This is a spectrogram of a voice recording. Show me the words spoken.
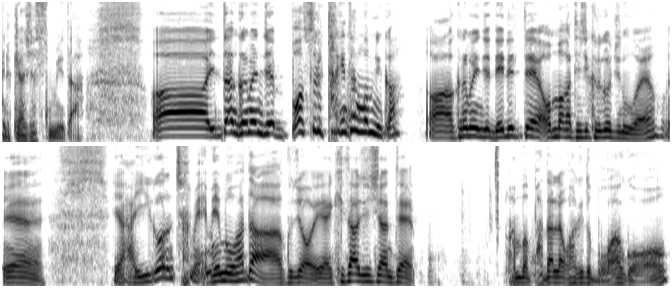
이렇게 하셨습니다. 아, 일단 그러면 이제 버스를 타긴 탄 겁니까? 아, 그러면 이제 내릴 때 엄마가 대신 긁어주는 거예요? 예. 야, 이거는 참 애매모하다. 그죠? 예, 기사 아저씨한테 한번 봐달라고 하기도 뭐하고.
